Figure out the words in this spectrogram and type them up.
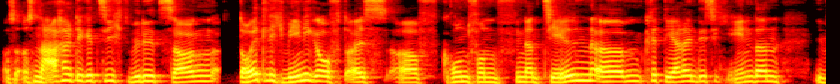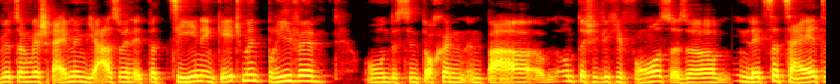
Also aus nachhaltiger Sicht würde ich jetzt sagen, deutlich weniger oft als aufgrund von finanziellen ähm, Kriterien, die sich ändern. Ich würde sagen, wir schreiben im Jahr so in etwa zehn Engagementbriefe und es sind doch ein, ein, paar unterschiedliche Fonds. Also in letzter Zeit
